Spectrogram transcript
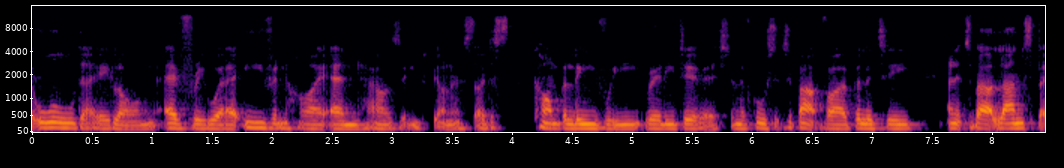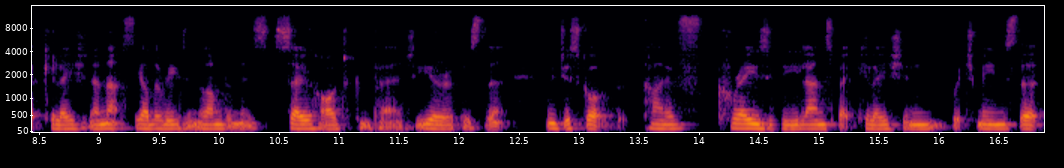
all day long, everywhere, even high end housing, to be honest. I just can't believe we really do it. And of course, it's about viability and it's about land speculation. And that's the other reason London is so hard to compare to Europe is that we've just got kind of crazy land speculation, which means that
